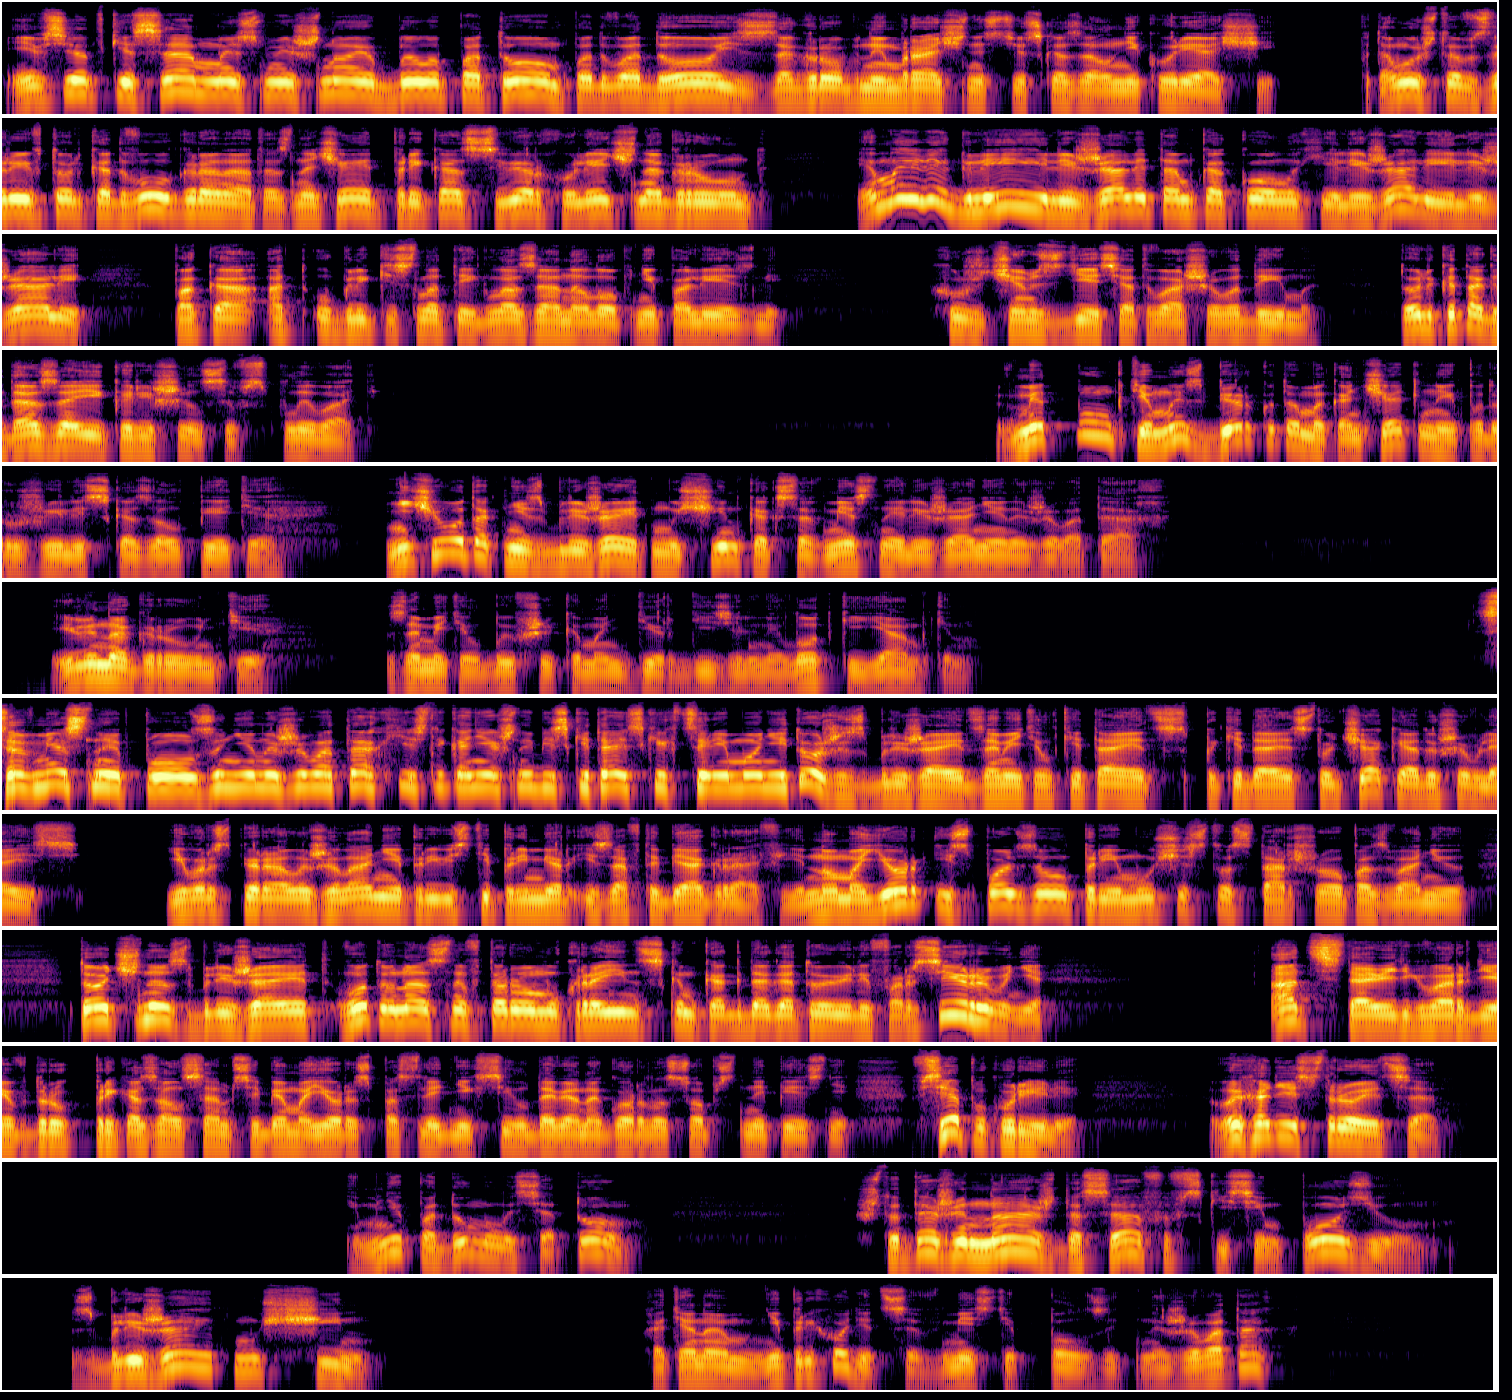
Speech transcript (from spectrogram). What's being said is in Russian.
И все-таки самое смешное было потом, под водой, с загробной мрачностью, сказал некурящий, потому что взрыв только двух гранат означает приказ сверху лечь на грунт. И мы легли, и лежали там, как олухи, лежали и лежали, пока от углекислоты глаза на лоб не полезли. Хуже, чем здесь от вашего дыма. Только тогда Заика решился всплывать. «В медпункте мы с Беркутом окончательно и подружились», — сказал Петя. «Ничего так не сближает мужчин, как совместное лежание на животах». «Или на грунте», — заметил бывший командир дизельной лодки Ямкин. «Совместное ползание на животах, если, конечно, без китайских церемоний, тоже сближает», — заметил китаец, покидая стульчак и одушевляясь. Его распирало желание привести пример из автобиографии, но майор использовал преимущество старшего по званию. «Точно сближает. Вот у нас на втором украинском, когда готовили форсирование...» «Отставить гвардия!» — вдруг приказал сам себе майор из последних сил, давя на горло собственной песни. «Все покурили? Выходи строиться!» И мне подумалось о том, что даже наш досафовский симпозиум сближает мужчин. Хотя нам не приходится вместе ползать на животах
